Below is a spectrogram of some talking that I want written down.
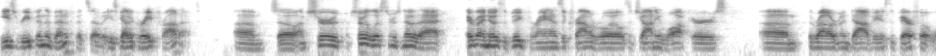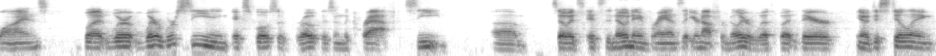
he's reaping the benefits of it. He's got a great product. Um, so I'm sure I'm sure the listeners know that. Everybody knows the big brands, the Crown Royals, the Johnnie Walkers, um, the Robert Mondavis, the Barefoot Wines. But where where we're seeing explosive growth is in the craft scene. Um, so it's it's the no name brands that you're not familiar with, but they're you know distilling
